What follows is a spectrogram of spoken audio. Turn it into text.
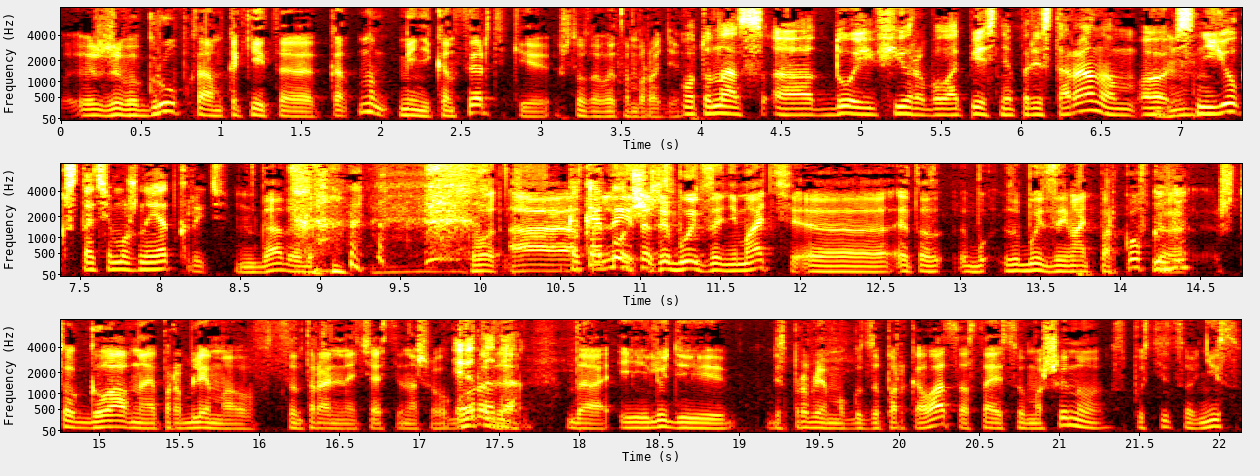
живых групп, там какие-то ну, мини-концертики, что-то в этом роде. Вот у нас э, до эфира была песня по ресторанам, э, с нее, кстати, можно и открыть. Да, да, да. Вот. А Какая остальные площадь? этажи будет занимать, э, это бу- будет занимать парковка, что главная проблема в центральной части нашего Это города. да. Да, и люди без проблем могут запарковаться, оставить свою машину, спуститься вниз,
